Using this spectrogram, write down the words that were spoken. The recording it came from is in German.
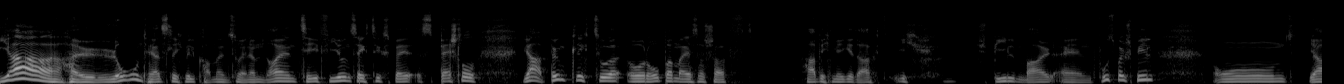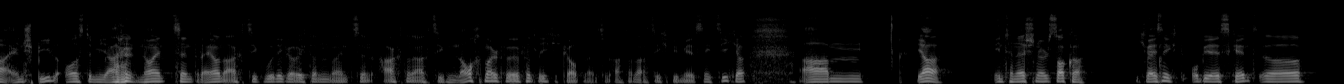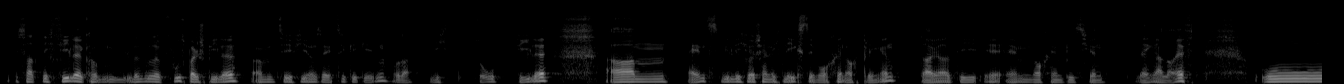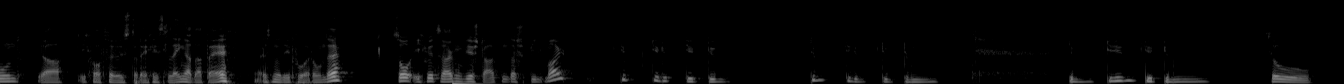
Ja, hallo und herzlich willkommen zu einem neuen C64 Spe Special. Ja, pünktlich zur Europameisterschaft habe ich mir gedacht, ich spiele mal ein Fußballspiel und ja, ein Spiel aus dem Jahre 1983 wurde, glaube ich, dann 1988 nochmal veröffentlicht. Ich glaube 1988, bin mir jetzt nicht sicher. Ähm, ja, International Soccer. Ich weiß nicht, ob ihr es kennt. Äh, es hat nicht viele Fußballspiele am C64 gegeben oder nicht so viele. Ähm, eins will ich wahrscheinlich nächste Woche noch bringen, da ja die EM noch ein bisschen länger läuft. Und ja, ich hoffe, Österreich ist länger dabei als nur die Vorrunde. So, ich würde sagen, wir starten das Spiel mal. So,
